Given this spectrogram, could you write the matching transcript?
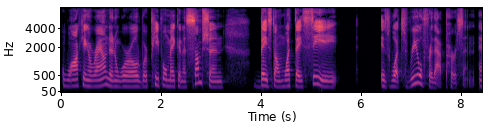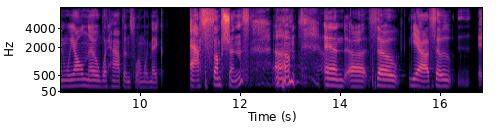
walking around in a world where people make an assumption based on what they see is what's real for that person. And we all know what happens when we make assumptions. Um. And uh, so, yeah, so eh,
